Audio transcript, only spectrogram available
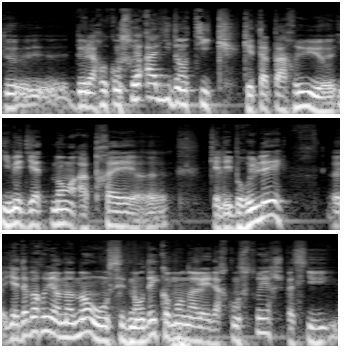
de, de, la reconstruire à l'identique qui est apparue euh, immédiatement après euh, qu'elle est brûlée. Euh, il y a d'abord eu un moment où on s'est demandé comment on allait la reconstruire. Je ne sais pas si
